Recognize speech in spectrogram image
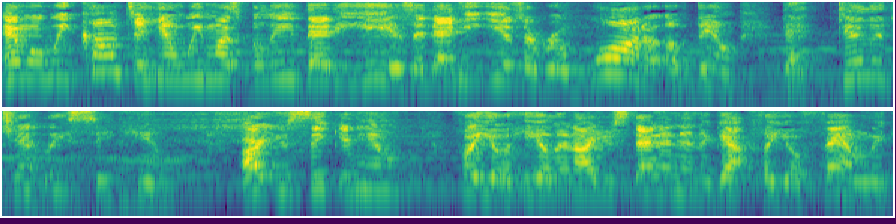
And when we come to him, we must believe that he is and that he is a rewarder of them that diligently seek him. Are you seeking him? for your healing? Are you standing in the gap for your family?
